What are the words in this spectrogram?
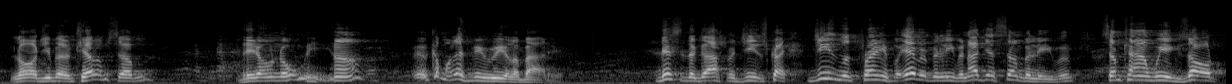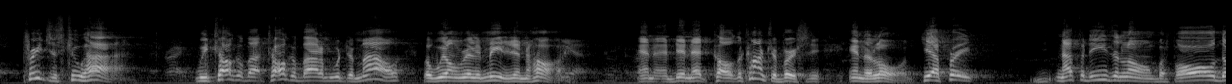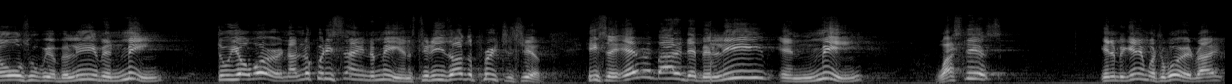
Lord, you better tell them something. They don't know me, huh? Come on, let's be real about it. This is the gospel of Jesus Christ. Jesus was praying for every believer, not just some believers. Sometimes we exalt preachers too high. We talk about talk about them with the mouth, but we don't really mean it in the heart. And, and then that caused a controversy in the Lord. Yeah, I pray not for these alone, but for all those who will believe in me through your word. Now look what he's saying to me and to these other preachers here. He said, everybody that believe in me, watch this. In the beginning was the word, right?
